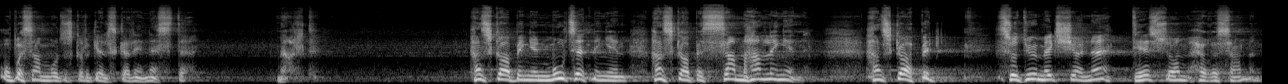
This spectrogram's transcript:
Og på samme måte skal dere elske din neste med alt. Han skaper ingen motsetningen, han skaper samhandlingen. Han skaper så du og meg skjønner det som hører sammen.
